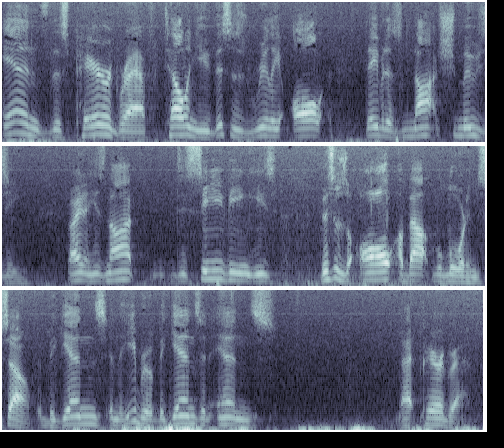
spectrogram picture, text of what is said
ends this paragraph telling you this is really all, David is not schmoozing, right? He's not deceiving. He's, this is all about the Lord himself. It begins, in the Hebrew, it begins and ends that paragraph.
